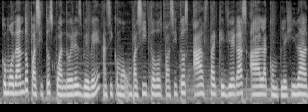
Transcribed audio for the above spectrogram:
como dando pasitos cuando eres bebé, así como un pasito, dos pasitos, hasta que llegas a la complejidad.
